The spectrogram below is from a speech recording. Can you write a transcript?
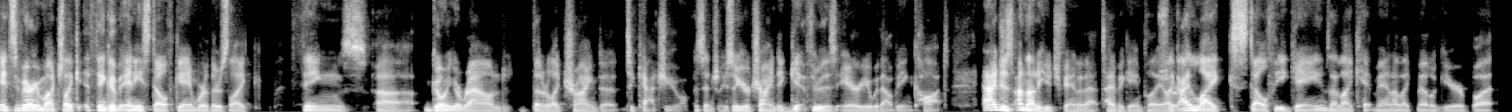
it's very much like think of any stealth game where there's like things uh, going around that are like trying to to catch you essentially. So you're trying to get through this area without being caught. And I just I'm not a huge fan of that type of gameplay. Sure. Like I like stealthy games. I like Hitman. I like Metal Gear, but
